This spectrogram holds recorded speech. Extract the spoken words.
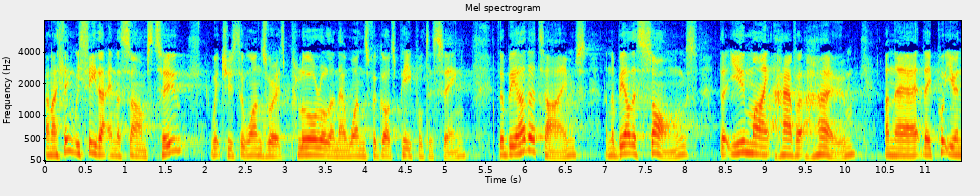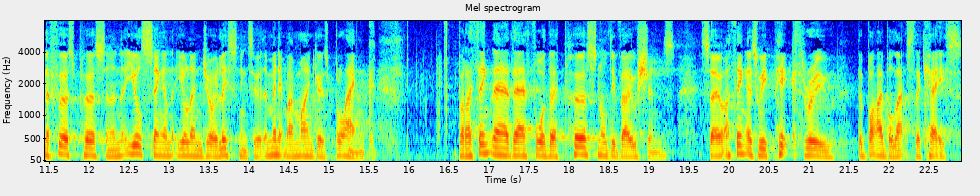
And I think we see that in the Psalms too, which is the ones where it's plural and they're ones for God's people to sing. There'll be other times, and there'll be other songs that you might have at home, and they put you in the first person, and that you'll sing and that you'll enjoy listening to. At the minute, my mind goes blank. But I think they're there for their personal devotions. So I think as we pick through the Bible, that's the case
